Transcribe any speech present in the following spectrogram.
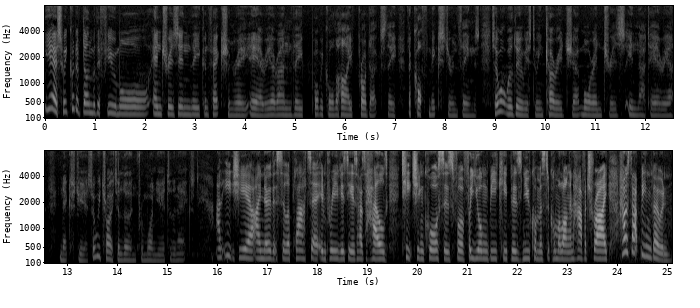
Yes, we could have done with a few more entries in the confectionery area and the what we call the hive products, the, the cough mixture and things. So what we'll do is to encourage uh, more entries in that area next year. So we try to learn from one year to the next. And each year, I know that Silver Platter in previous years has held teaching courses for, for young beekeepers, newcomers to come along and have a try. How's that been going?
